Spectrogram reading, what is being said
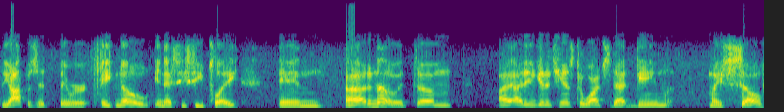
the opposite. They were 8 0 in SEC play, and I don't know. It um, I, I didn't get a chance to watch that game myself,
